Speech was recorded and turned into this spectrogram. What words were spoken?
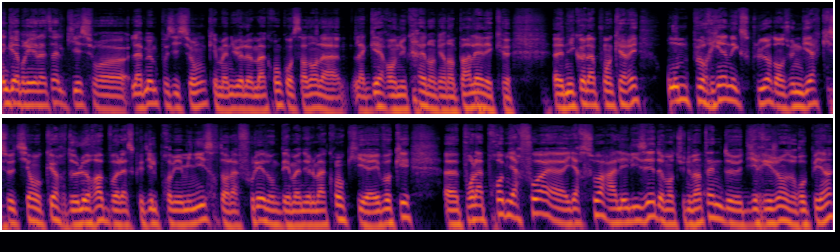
Gabriel Attal qui est sur euh, la même position qu'Emmanuel Macron concernant la, guerre en Ukraine. On vient d'en parler avec euh, Nicolas Poincaré. On ne peut rien exclure dans une guerre qui se tient au cœur de l'Europe. Voilà ce que dit le Premier ministre dans la foulée donc d'Emmanuel Macron qui a évoqué euh, pour la première fois hier soir à l'Elysée devant une vingtaine de dirigeants européens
